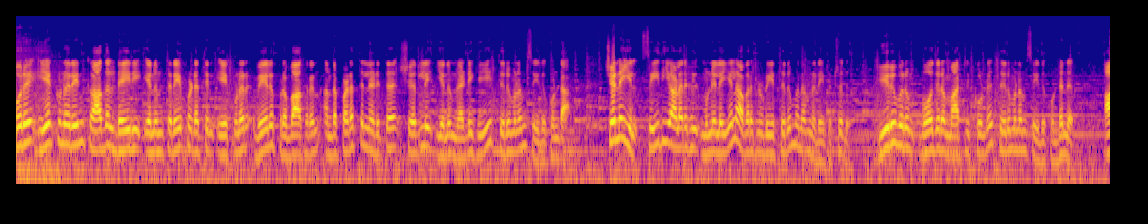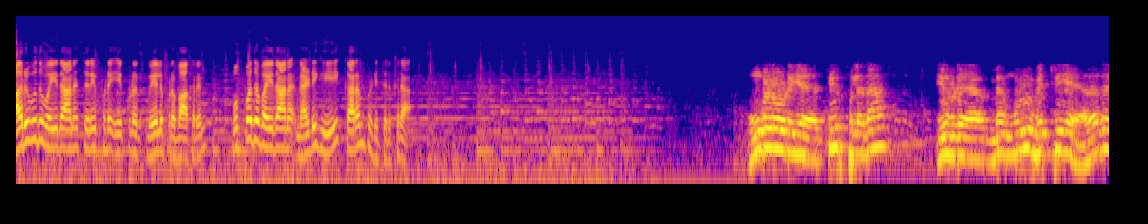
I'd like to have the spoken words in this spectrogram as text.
ஒரு இயக்குனரின் காதல் டைரி எனும் திரைப்படத்தின் இயக்குனர் வேலு பிரபாகரன் அந்த படத்தில் நடித்த ஷெர்லி எனும் நடிகையை திருமணம் செய்து கொண்டார். சென்னையில் செய்தியாளர்கள் முன்னிலையில் அவர்களுடைய திருமணம் நடைபெற்றது. இருவரும் மோதிரம் மாற்றிக்கொண்டு திருமணம் செய்து கொண்டனர். அறுபது வயதான திரைப்பட இயக்குனர் வேலு பிரபாகரன் முப்பது வயதான நடிகையை கரம் பிடித்திருக்கிறார். உங்களுடைய தீர்ப்புல தான் இதனுடைய முழு வெற்றியை. அதாவது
